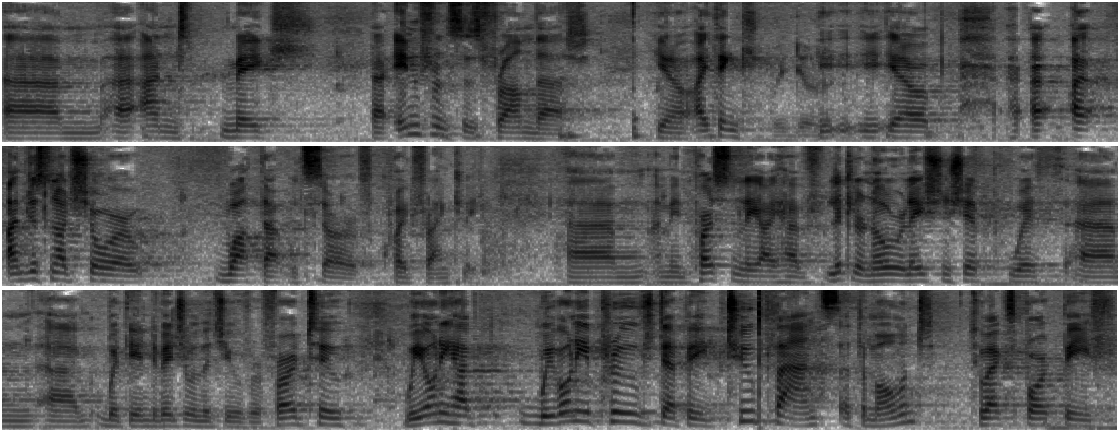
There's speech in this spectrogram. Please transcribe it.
um, uh, and make uh, inferences from that, you know, I think, you, you know, I, am just not sure what that would serve, quite frankly. Um, I mean, personally, I have little or no relationship with um, uh, with the individual that you've referred to. We only have we've only approved Deputy two plants at the moment to export beef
